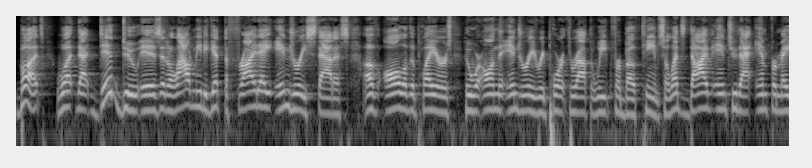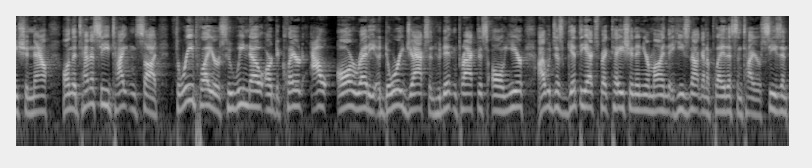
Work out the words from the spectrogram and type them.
but what that did do is it allowed me to get the Friday injury status of all of the players who were on the injury report throughout the week for both teams. So let's dive into that information now. On the Tennessee Titans side, three players who we know are declared out already. Adoree Jackson, who didn't practice all year. I would just get the expectation in your mind that he's not going to play this entire season,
